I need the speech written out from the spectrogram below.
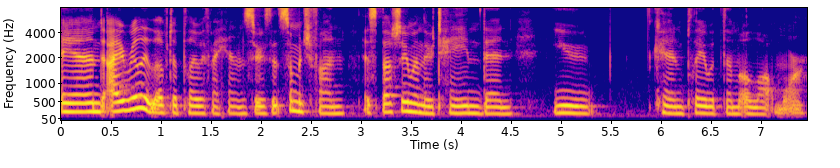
and I really love to play with my hamsters. It's so much fun, especially when they're tame, then you can play with them a lot more.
